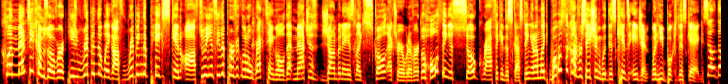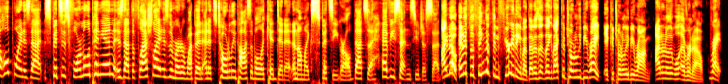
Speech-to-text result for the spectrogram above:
Clemente comes over. He's ripping the wig off, ripping the pig skin off, so we can see the perfect little rectangle that matches JonBenét's like skull X-ray or whatever. The whole thing is so graphic and disgusting. And I'm like, what was the conversation with this kid's agent when he booked this gig? So the whole point is that Spitz's formal opinion is that the flashlight is the murder weapon and it's totally possible a kid did it. And I'm like, Spitzy girl, that's a heavy sentence you just said. I know, and it's the thing that's infuriating about that is that like that could totally be right. It could totally be wrong. I don't know that we'll ever know. Right.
